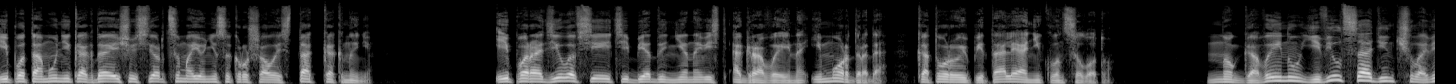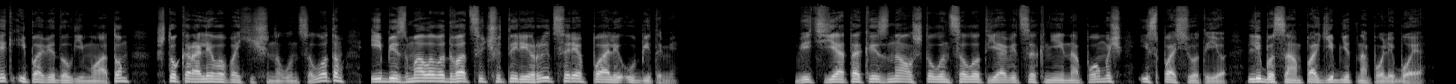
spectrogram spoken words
И потому никогда еще сердце мое не сокрушалось так, как ныне. И породила все эти беды ненависть Агравейна и Мордрода, которую питали они к Ланселоту. Но к Гавейну явился один человек и поведал ему о том, что королева похищена Ланселотом, и без малого 24 рыцаря пали убитыми. Ведь я так и знал, что Ланселот явится к ней на помощь и спасет ее, либо сам погибнет на поле боя, —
